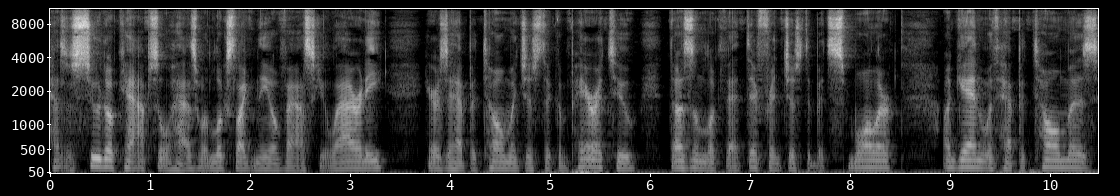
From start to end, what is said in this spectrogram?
has a pseudocapsule, has what looks like neovascularity. Here's a hepatoma just to compare it to. Doesn't look that different, just a bit smaller. Again, with hepatomas,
